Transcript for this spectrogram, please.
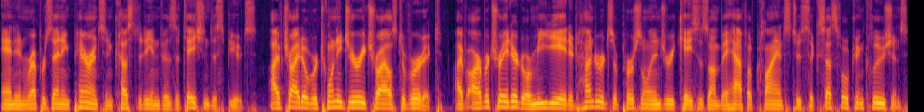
and in representing parents in custody and visitation disputes. I've tried over 20 jury trials to verdict. I've arbitrated or mediated hundreds of personal injury cases on behalf of clients to successful conclusions,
